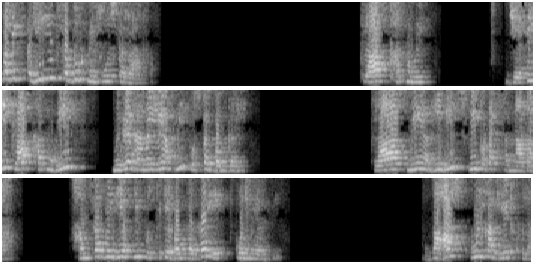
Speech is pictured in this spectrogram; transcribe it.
बस एक अजीब सा दुख महसूस कर रहा था। क्लास खत्म हुई। जैसे ही क्लास खत्म हुई, मिजिर हैमिल ने अपनी पुस्तक बंद करी। क्लास में अभी भी स्वी पटक सन्नाटा। था हम सबने भी अपनी पुस्तकें बंद कर कर एक कोने में रख दी। बाहर स्कूल का गेट खुला,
